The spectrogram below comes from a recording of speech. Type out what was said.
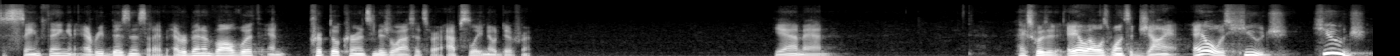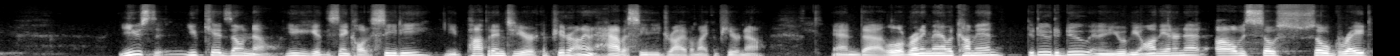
the same thing in every business that I've ever been involved with, and cryptocurrency and digital assets are absolutely no different. Yeah, man. Exquisite. AOL was once a giant. AOL was huge, huge. You used to, you kids don't know. You could get this thing called a CD. You'd pop it into your computer. I don't even have a CD drive on my computer now. And uh, a little running man would come in, do do do do, and you would be on the internet. Oh, it was so so great,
